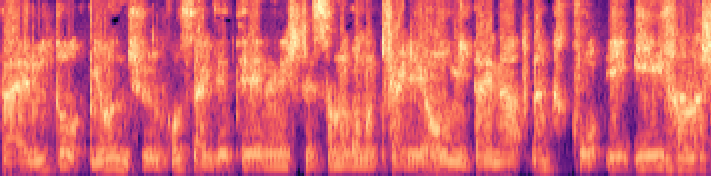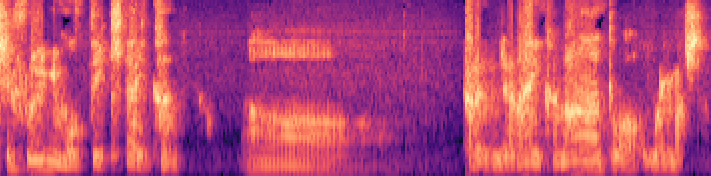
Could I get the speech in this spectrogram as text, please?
伝えると45歳で定年してその後のキャリアをみたいな、なん。かこう、いいい話風に持っていきたい感じ。があるん。じゃないかなとは思いました。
